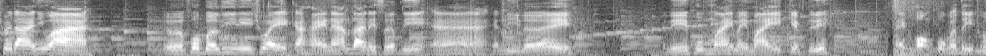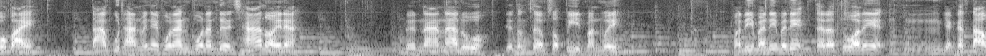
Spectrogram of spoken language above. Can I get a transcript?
ช่วยได้นี่หว่าเออพวกเบอร์รี่นี่ช่วยกระหายน้ำได้ในเซิร์ฟนี้อ่างั้นดีเลย อันนี้พุ่มไม้ใหม่ ๆ เก็บดูดิให้ของปกติทั่วไป ตามกูทันไหมเนี่ยพวกนั้นพวกนั้นเดินช้าหน่อยนะเดินนานน่าดู เดี๋ยวต้องเติมสปีดมันเว้ยมานี่มานี่มานี่แต่ละตัวนี่อื้อหือยังกระเต่า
